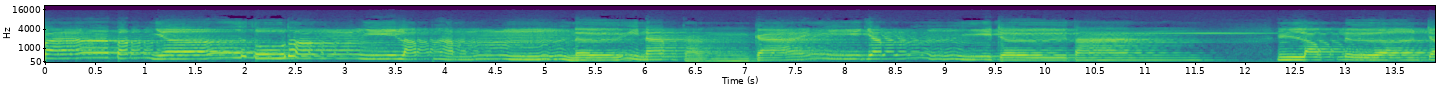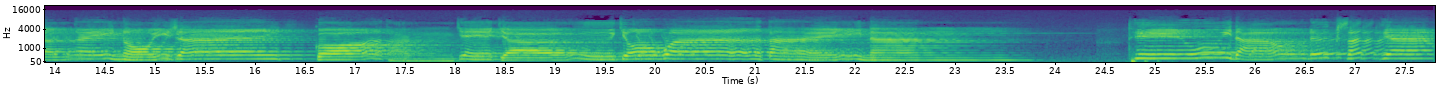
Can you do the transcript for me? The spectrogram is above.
Ba tánh nhớ tu thân, lập hạnh nữ nam trừ tàn. Lọc lừa trần ấy nổi ra, có thằng che chở cho qua tai nạn thiếu đạo đức sắc gan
